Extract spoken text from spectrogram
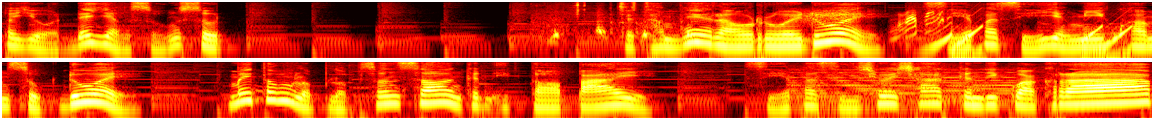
ประโยชน์ได้อย่างสูงสุด จะทำให้เรารวยด้วย เสียภาษีอย่างมีความสุขด้วย ไม่ต้องหลบหลบๆซ่อนๆกันอีกต่อไป เสียภาษีช่วยชาติกันดีกว่าครับ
